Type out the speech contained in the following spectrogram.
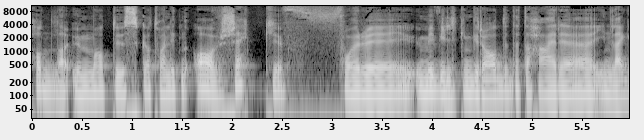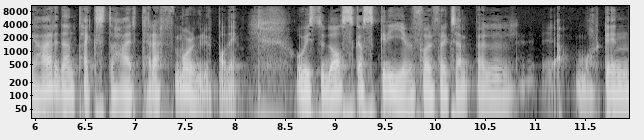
handler om at du skal ta en liten avsjekk for eh, om i hvilken grad dette her eh, innlegget her, den teksten her, treffer målgruppa di. Og Hvis du da skal skrive for f.eks. Ja, Martin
